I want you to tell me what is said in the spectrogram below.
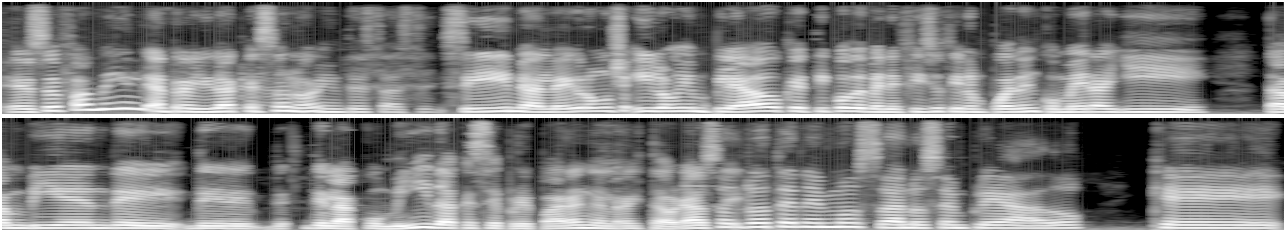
eso es familia, en realidad que eso no es. Sí, me alegro mucho. ¿Y los empleados qué tipo de beneficios tienen? ¿Pueden comer allí también de, de, de- de la comida que se prepara en el restaurante? Nosotros tenemos a los empleados que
